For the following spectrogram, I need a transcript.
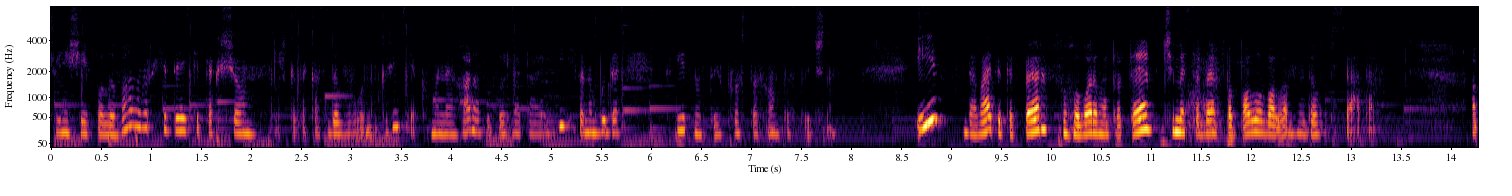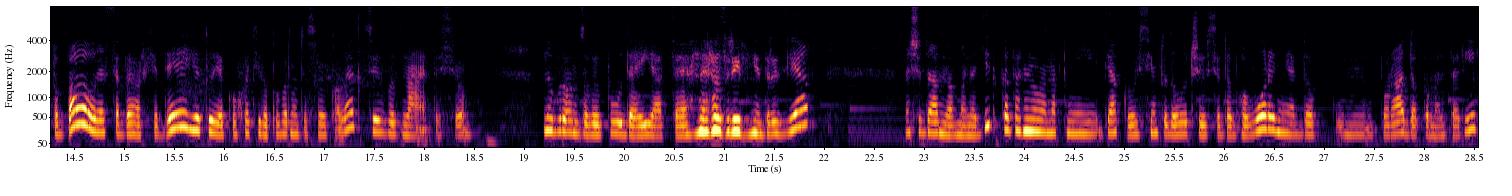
Сьогодні ще й поливала в орхідейки, так що трошки така задоволена. Скажіть, як в мене гарно тут виглядає. Бачите, вона буде квітнути просто фантастично. І давайте тепер поговоримо про те, чим я себе попалувала до свята. А попалувала я себе орхідеєю, ту, яку хотіла повернути в свою колекцію. Ви знаєте, що ну, бронзовий пуда і я це нерозривні друзі. Нещодавно в мене дітка загинула на пні. Дякую всім, хто долучився до обговорення, до порад, до коментарів.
